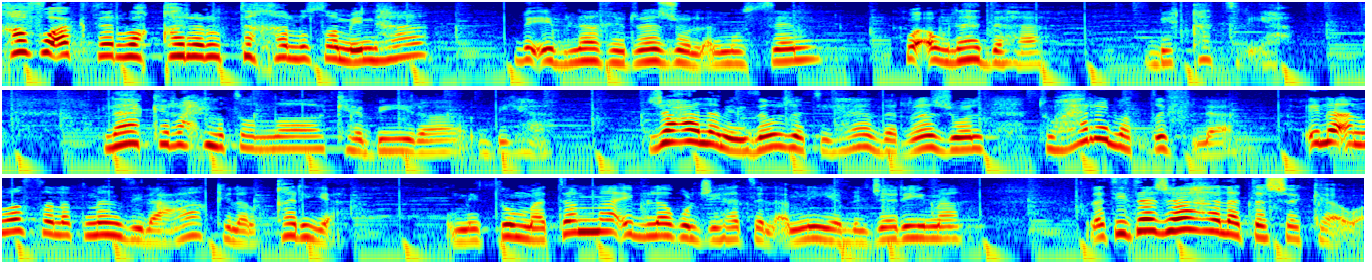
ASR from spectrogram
خافوا أكثر وقرروا التخلص منها بإبلاغ الرجل المسن وأولادها بقتلها. لكن رحمة الله كبيرة بها. جعل من زوجة هذا الرجل تهرب الطفلة إلى أن وصلت منزل عاقل القرية. ومن ثم تم إبلاغ الجهات الأمنية بالجريمة التي تجاهلت الشكاوى.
